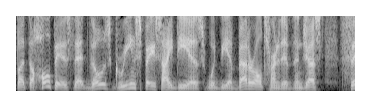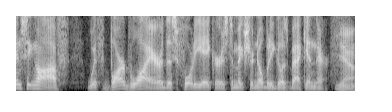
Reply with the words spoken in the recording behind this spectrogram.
but the hope is that those green space ideas would be a better alternative than just fencing off with barbed wire this 40 acres to make sure nobody goes back in there. Yeah.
